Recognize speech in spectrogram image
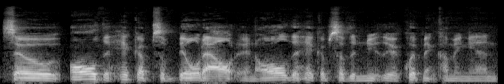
So all the hiccups of build out and all the hiccups of the new the equipment coming in,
